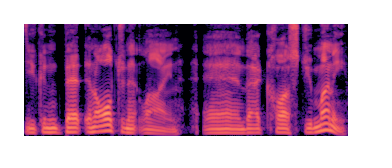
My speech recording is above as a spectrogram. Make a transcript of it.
you can bet an alternate line, and that costs you money.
